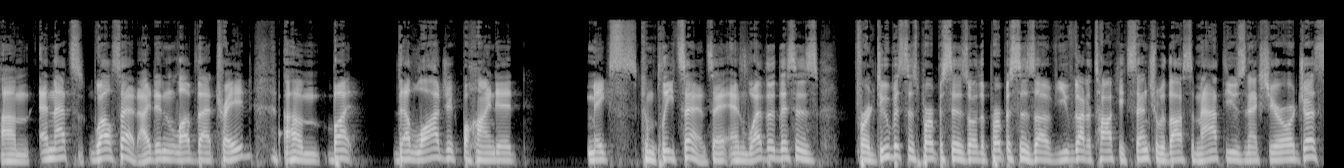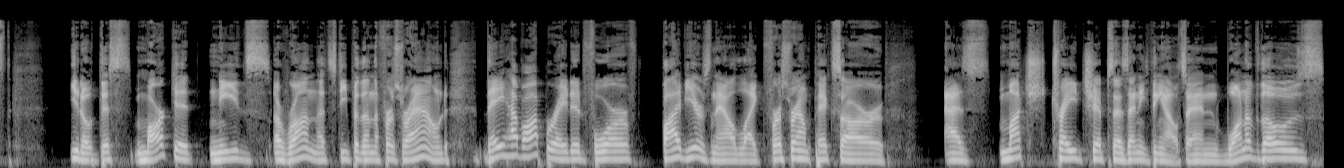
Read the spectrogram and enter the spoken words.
Um, and that's well said. I didn't love that trade, um, but the logic behind it makes complete sense. And whether this is for Dubas's purposes or the purposes of you've got to talk extension with Auston Matthews next year, or just you know this market needs a run that's deeper than the first round. They have operated for five years now. Like first round picks are as much trade chips as anything else. And one of those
